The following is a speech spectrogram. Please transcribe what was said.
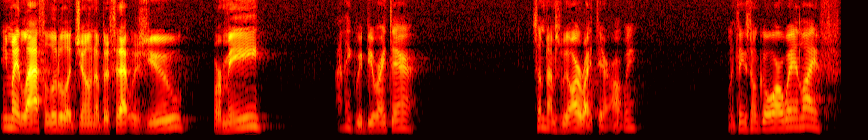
And you might laugh a little at Jonah, but if that was you or me, I think we'd be right there. Sometimes we are right there, aren't we? When things don't go our way in life.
